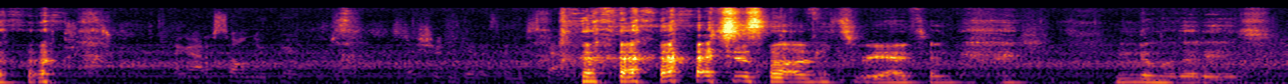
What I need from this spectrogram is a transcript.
I gotta sell new papers. They shouldn't give us any status. I just love its reaction. You know what that is.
